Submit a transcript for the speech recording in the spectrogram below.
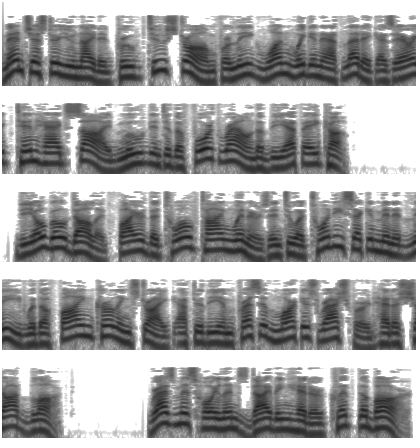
Manchester United proved too strong for League One Wigan Athletic as Erik Ten Hag's side moved into the fourth round of the FA Cup. Diogo Dalot fired the 12-time winners into a 22nd-minute lead with a fine curling strike after the impressive Marcus Rashford had a shot blocked. Rasmus Hojlund's diving header clipped the bar.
